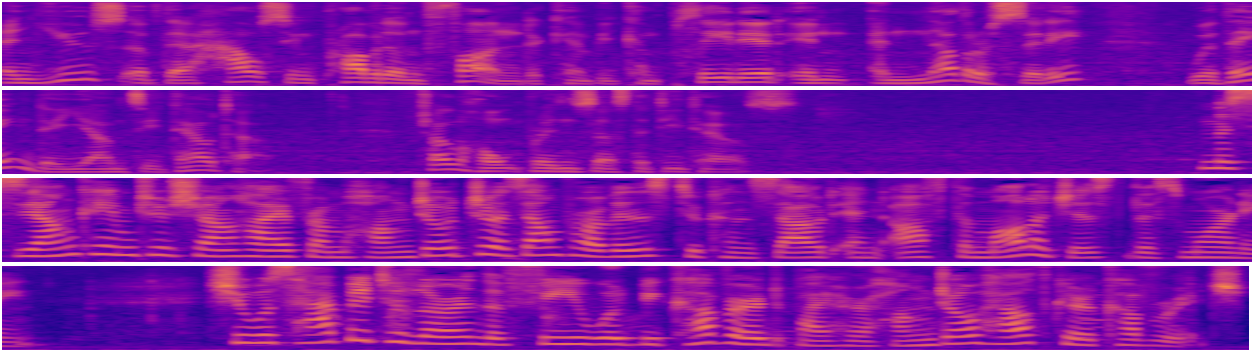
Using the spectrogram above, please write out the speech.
and use of the Housing Provident Fund, can be completed in another city within the Yangtze Delta. Zhang Hong brings us the details. Ms. Yang came to Shanghai from Hangzhou, Zhejiang province to consult an ophthalmologist this morning. She was happy to learn the fee would be covered by her Hangzhou healthcare coverage.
